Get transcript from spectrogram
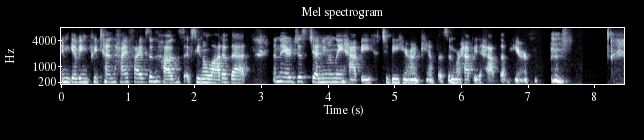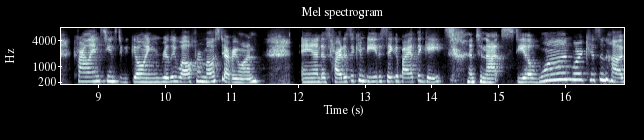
and giving pretend high fives and hugs. I've seen a lot of that. And they are just genuinely happy to be here on campus, and we're happy to have them here. Carline seems to be going really well for most everyone. And as hard as it can be to say goodbye at the gates and to not steal one more kiss and hug,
